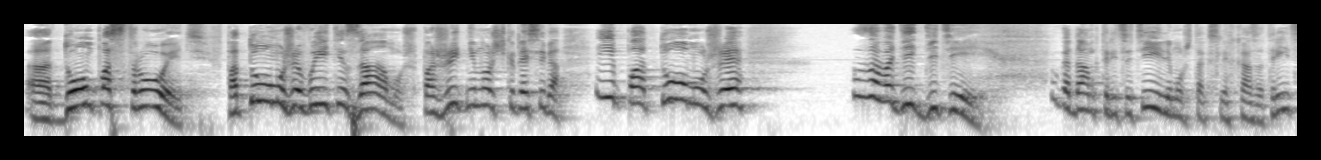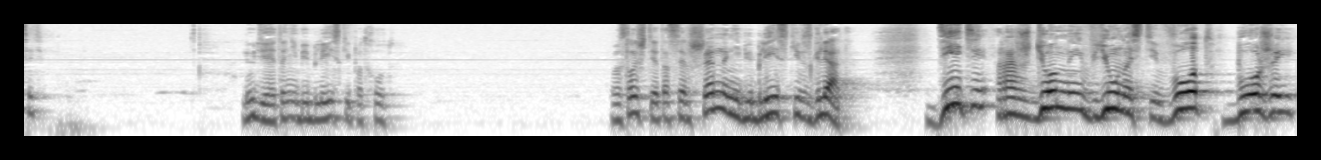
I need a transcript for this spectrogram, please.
А, дом построить, потом уже выйти замуж, пожить немножечко для себя, и потом уже заводить детей. Ну, годам к 30 или, может, так слегка за 30. Люди, это не библейский подход. Вы слышите, это совершенно не библейский взгляд. Дети, рожденные в юности, вот Божий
